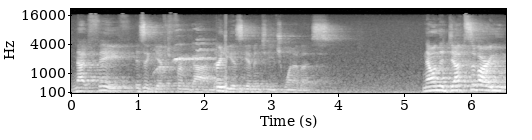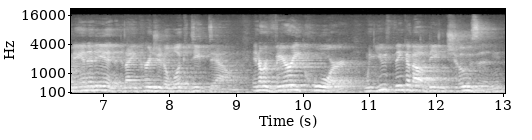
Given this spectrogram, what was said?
And that faith is a gift from God. He is given to each one of us. Now, in the depths of our humanity, and, and I encourage you to look deep down, in our very core, when you think about being chosen,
